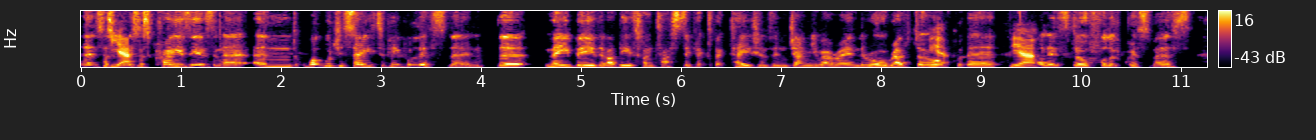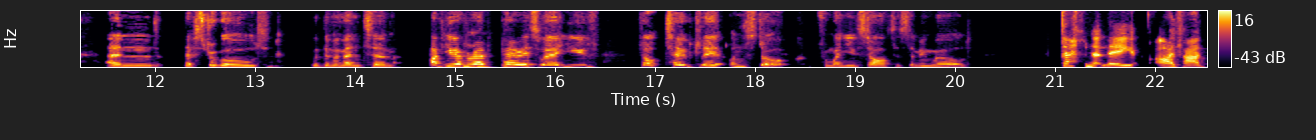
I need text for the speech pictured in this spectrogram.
it's just Yeah. it's just crazy, isn't it? And what would you say to people listening that maybe they've had these fantastic expectations in January and they're all revved up, Yeah. but their yeah and it's still full of Christmas, and they've struggled with the momentum. Have you ever Mhm. had periods where you've felt totally unstuck from when you started Slimming World? Definitely i've had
